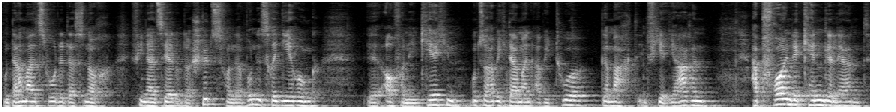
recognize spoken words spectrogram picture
Und damals wurde das noch finanziell unterstützt von der Bundesregierung, äh, auch von den Kirchen. Und so habe ich da mein Abitur gemacht in vier Jahren, habe Freunde kennengelernt,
